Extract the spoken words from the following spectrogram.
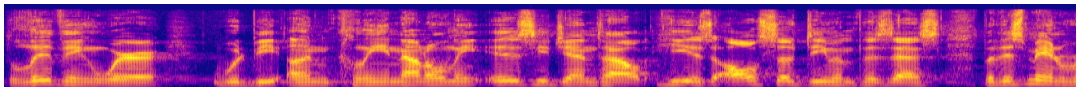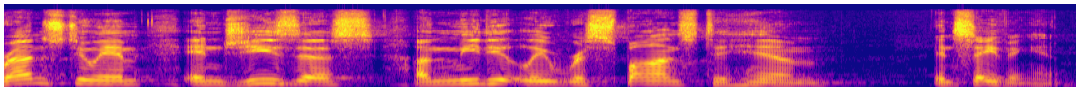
living where it would be unclean, not only is he Gentile, he is also demon possessed. But this man runs to him, and Jesus immediately responds to him in saving him.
